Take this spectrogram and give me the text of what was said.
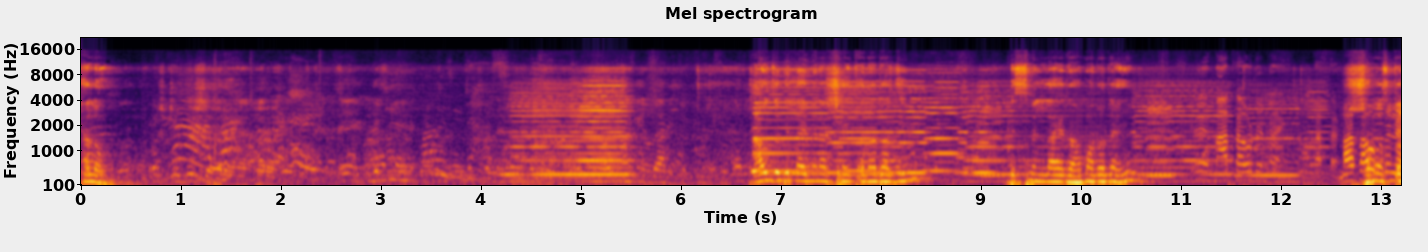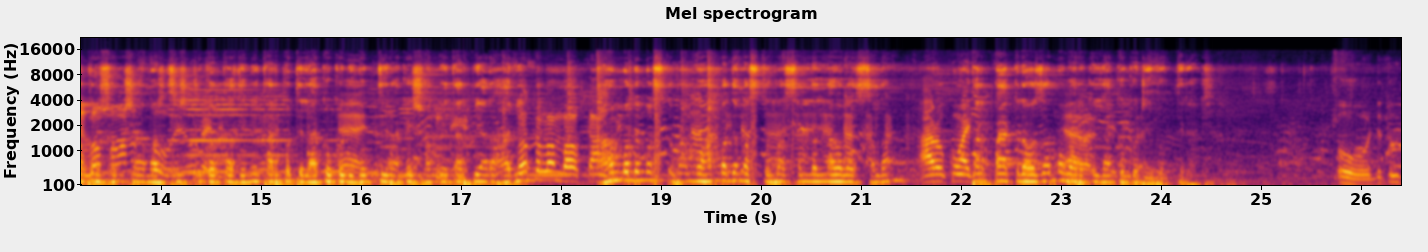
হ্যালো রাজিম। রহিম। সমস্ত প্রশংসা আমার সৃষ্টিকর্তা যিনি তার প্রতি লাখো কোটি ভক্তি রাখে সঙ্গে তার পিয়ারা হাবিব। আহমদ মুস্তফা মোহাম্মদ মুস্তফা সাল্লাল্লাহু আলাইহি সাল্লাম আরও কমাই পাক রওজা মোবারকে লাখো কোটি ভক্তি রাখে। ও এটা তুই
